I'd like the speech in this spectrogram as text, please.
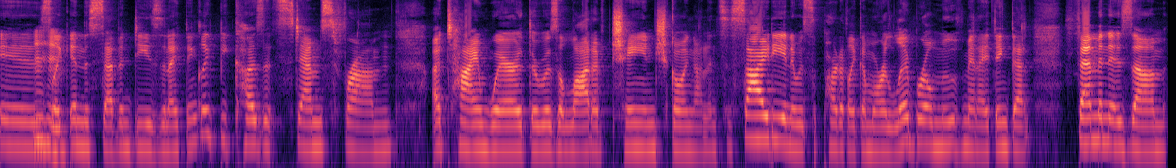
is mm-hmm. like in the 70s and I think like because it stems from a time where there was a lot of change going on in society and it was part of like a more liberal movement I think that feminism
